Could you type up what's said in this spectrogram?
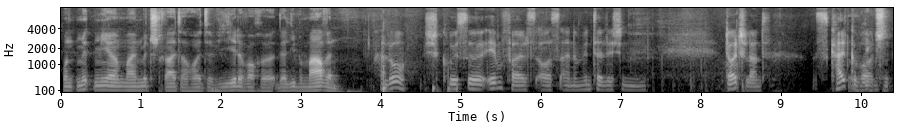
Und mit mir mein Mitstreiter heute, wie jede Woche, der liebe Marvin. Hallo, ich grüße ebenfalls aus einem winterlichen Deutschland. Es ist kalt geworden. Liegt,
